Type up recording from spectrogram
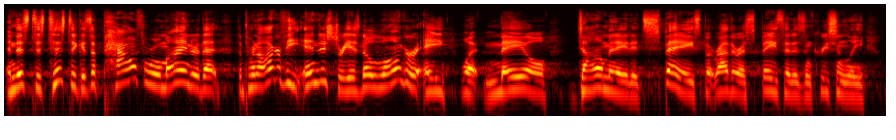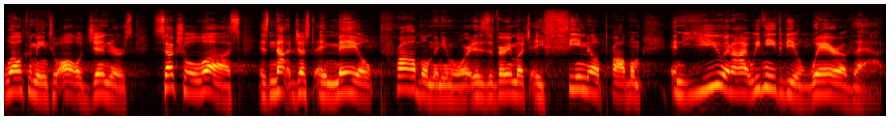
And this statistic is a powerful reminder that the pornography industry is no longer a what male dominated space, but rather a space that is increasingly welcoming to all genders. Sexual lust is not just a male problem anymore, it is very much a female problem. And you and I, we need to be aware of that,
